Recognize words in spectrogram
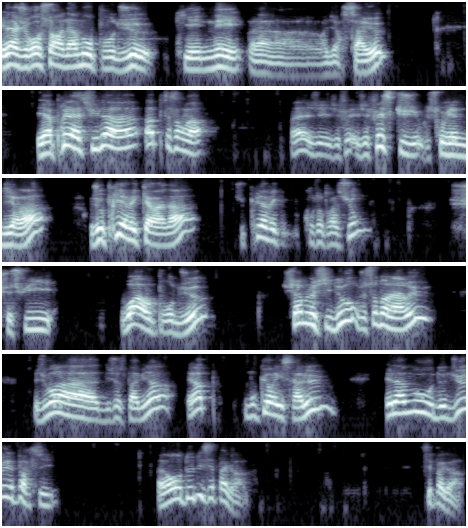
et là je ressens un amour pour Dieu qui est né, on va dire sérieux, et après la tfila, hop, ça s'en va. j'ai fait, ce qu'on vient de dire là, je prie avec Kavana, je prie avec concentration, je suis waouh pour Dieu, je ferme le sidour, je sors dans la rue, je vois des choses pas bien, et hop, mon cœur il se rallume, et l'amour de Dieu est parti. Alors on te dit, c'est pas grave. C'est pas grave.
